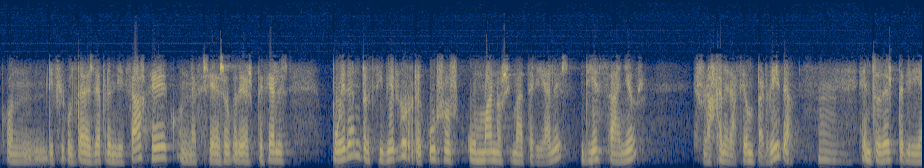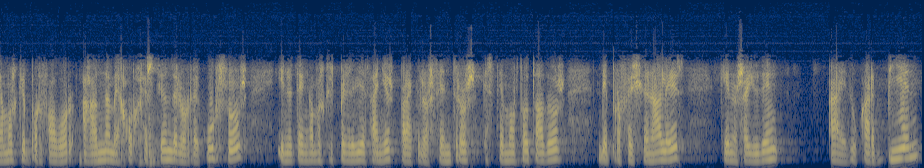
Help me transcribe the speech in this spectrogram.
con dificultades de aprendizaje, con necesidades educativas especiales, puedan recibir los recursos humanos y materiales. 10 años es una generación perdida. Mm. Entonces pediríamos que por favor hagan una mejor gestión de los recursos y no tengamos que esperar 10 años para que los centros estemos dotados de profesionales que nos ayuden a educar bien,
